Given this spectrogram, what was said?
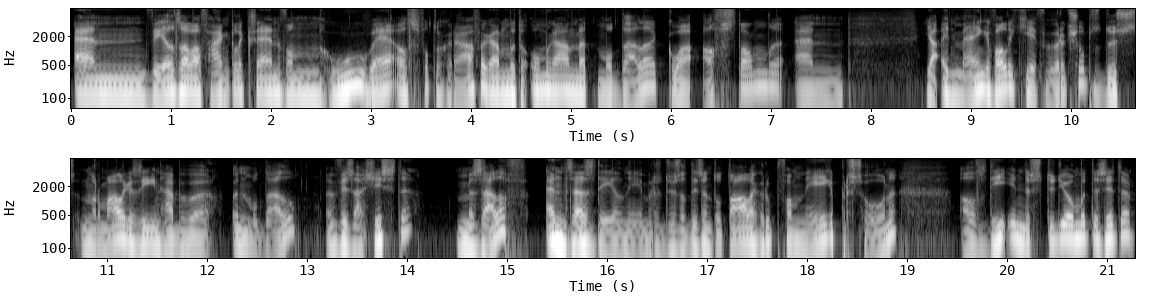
En veel zal afhankelijk zijn van hoe wij als fotografen gaan moeten omgaan met modellen qua afstanden. En ja, in mijn geval, ik geef workshops. Dus normaal gezien hebben we een model, een visagiste, mezelf en zes deelnemers. Dus dat is een totale groep van negen personen. Als die in de studio moeten zitten,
